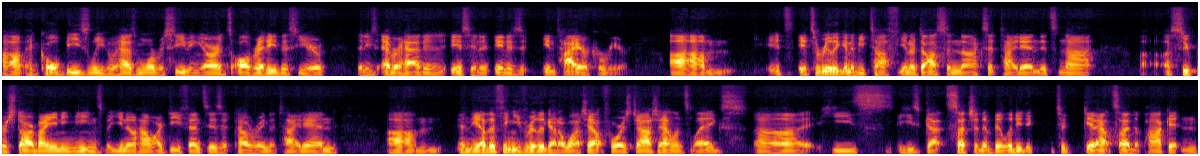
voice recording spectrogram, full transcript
uh, and Cole Beasley, who has more receiving yards already this year than he's ever had in, in, in his entire career. Um, it's it's really going to be tough. You know, Dawson Knox at tight end. It's not a superstar by any means, but you know how our defense is at covering the tight end. Um, and the other thing you've really got to watch out for is Josh Allen's legs. Uh, he's he's got such an ability to to get outside the pocket and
